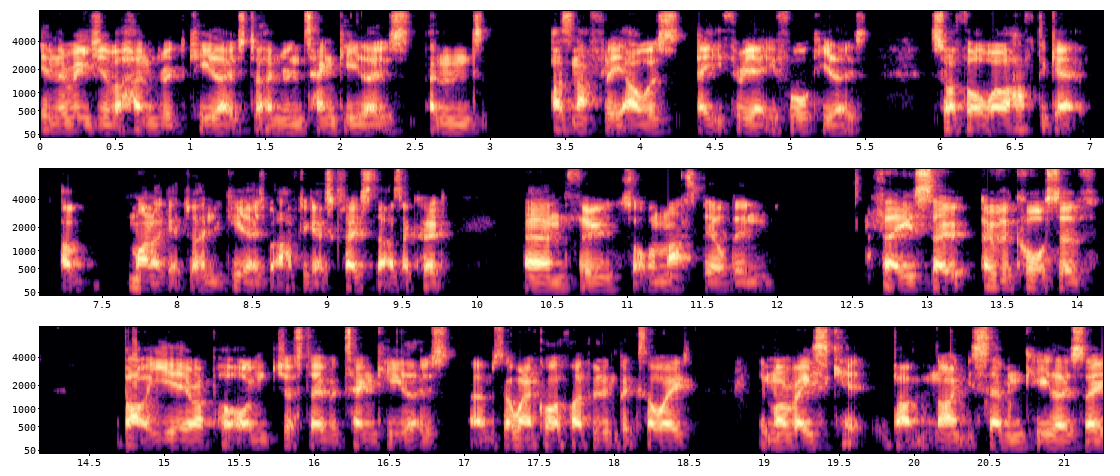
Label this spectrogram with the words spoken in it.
in the region of 100 kilos to 110 kilos. And as an athlete, I was 83, 84 kilos. So I thought, well, I have to get, I might not get to 100 kilos, but I have to get as close to that as I could um, through sort of a mass building phase. So over the course of about a year, I put on just over 10 kilos. Um, so when I qualified for the Olympics, I weighed in my race kit about 97 kilos. So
